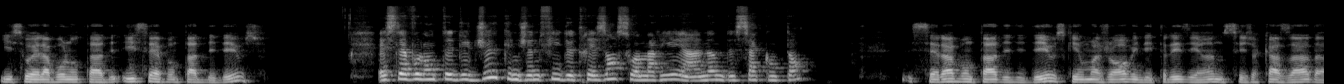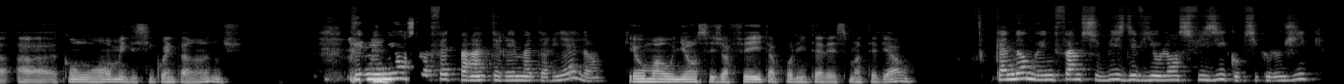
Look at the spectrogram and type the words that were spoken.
Isso é a vontade, isso é a vontade de Deus? Est-ce la volonté de Dieu qu'une jeune fille de 13 ans soit mariée à un homme de 50 ans? Será a vontade de Deus que uma jovem de 13 anos seja casada ah, com um homem de 50 anos? Qu'une union soit faite par intérêt matériel? Que uma união seja feita por interesse material? Qu'un homme ou une femme subissent des violences physiques ou psychologiques?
